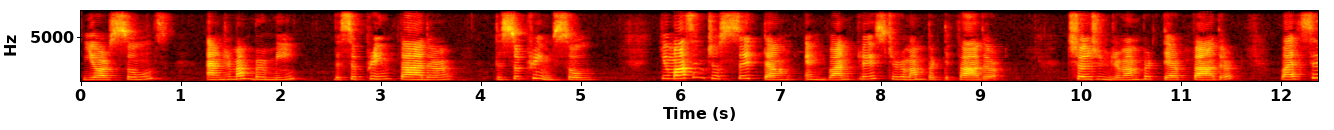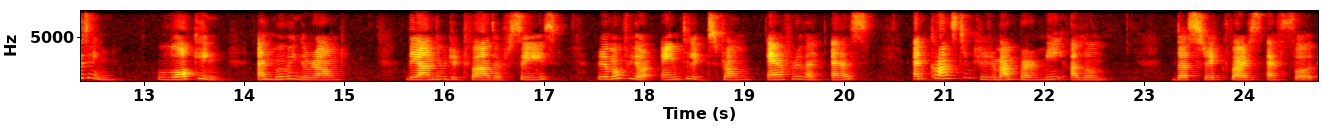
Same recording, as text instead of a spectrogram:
your souls and remember me, the Supreme Father, the Supreme Soul. You mustn't just sit down in one place to remember the Father. Children remembered their father while sitting, walking, and moving around. The unlimited father says, Remove your intellects from everyone else and constantly remember me alone. This requires effort.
